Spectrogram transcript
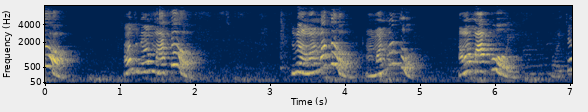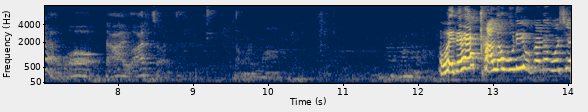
তো? হ্যাঁ তুমি আমার মা তো? তুমি আমার মা তো? আমার মা তো? আমার মা কই? ওইটা? ও তাই আচ্ছা আচ্ছা। আমার মা। আমার ওই দেখ কালো বুড়ি ওখানে বসে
